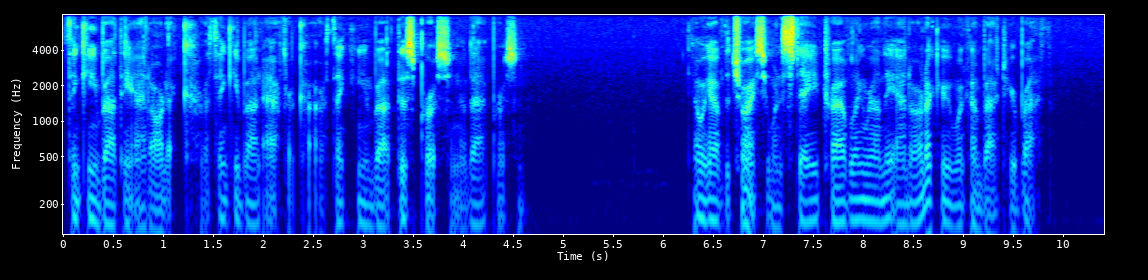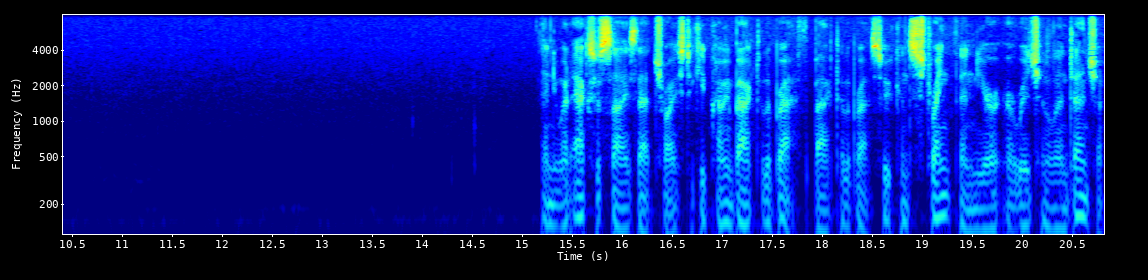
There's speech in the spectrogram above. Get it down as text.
thinking about the Antarctic, or thinking about Africa, or thinking about this person or that person. And we have the choice. You want to stay traveling around the Antarctic, or you want to come back to your breath. And you would exercise that choice to keep coming back to the breath, back to the breath, so you can strengthen your original intention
